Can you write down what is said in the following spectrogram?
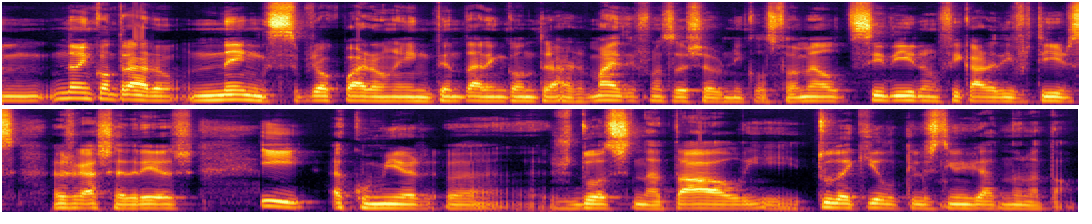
Um, não encontraram, nem se preocuparam em tentar encontrar mais informações sobre Nicholas Flamel. Decidiram ficar a divertir-se, a jogar xadrez e a comer uh, os doces de Natal e tudo aquilo que lhes tinham enviado no Natal.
